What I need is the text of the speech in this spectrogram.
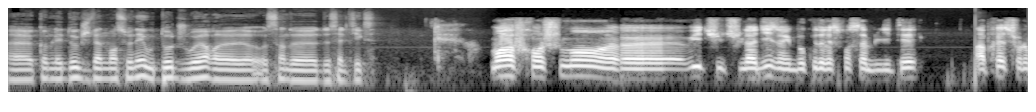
euh, comme les deux que je viens de mentionner ou d'autres joueurs euh, au sein de, Celtics. Moi, franchement, oui, tu, l'as dit, ils ont eu beaucoup de responsabilités. Après, sur le,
